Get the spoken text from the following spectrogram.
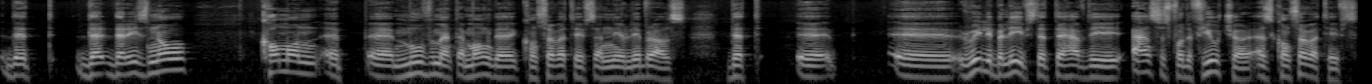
that, that there is no common uh, uh, movement among the conservatives and neoliberals that really believes that they have the answers for the future as conservatives.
